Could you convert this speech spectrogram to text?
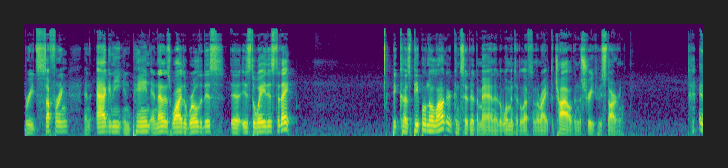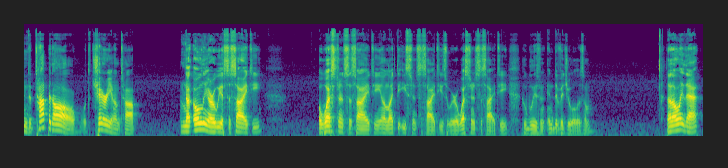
breeds suffering and agony and pain, and that is why the world it is uh, is the way it is today. Because people no longer consider the man or the woman to the left and the right, the child in the street who's starving. And to top it all, with the cherry on top, not only are we a society, a Western society, unlike the Eastern societies, we're a Western society who believes in individualism. Not only that,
